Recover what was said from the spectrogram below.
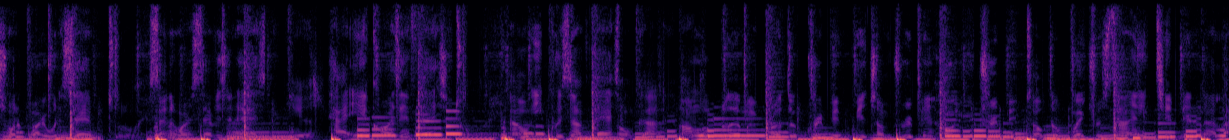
Bitch wanna party with a savage. Saint Laurent savage the ass. Yeah. High end cars and fashion. I don't eat pussy, I'm fast. Oh God. I'm a blood, my brother gripping. Bitch, I'm dripping. Ho, you tripping. Told the waitress I ain't tipping. I like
